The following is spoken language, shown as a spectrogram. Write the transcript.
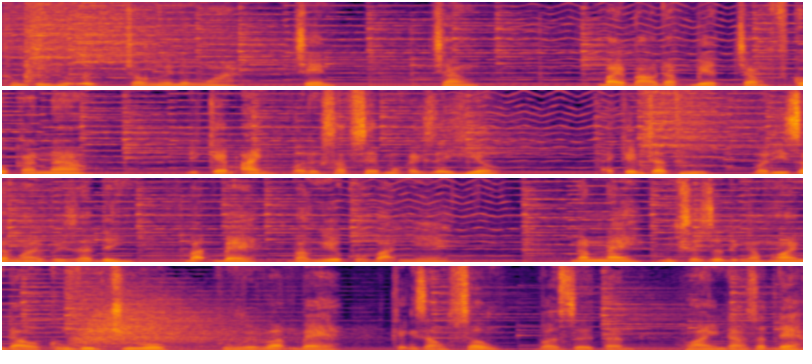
thông tin hữu ích cho người nước ngoài trên trang bài báo đặc biệt trong Fukuoka Now đi kèm ảnh và được sắp xếp một cách dễ hiểu. Hãy kiểm tra thử và đi ra ngoài với gia đình, bạn bè và người yêu của bạn nhé. Năm nay mình sẽ dự định ngắm hoa anh đào ở công viên Chuo cùng với bạn bè cạnh dòng sông và dưới tán hoa anh đào rất đẹp.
